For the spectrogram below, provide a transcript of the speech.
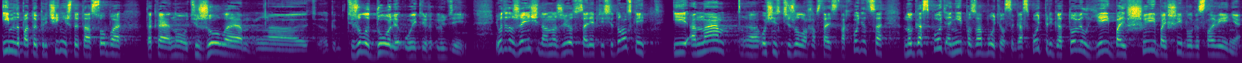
Именно по той причине, что это особо такая, ну, тяжелая, э, тяжелая доля у этих людей. И вот эта женщина, она живет в Сарепте Сидонской, и она э, очень в тяжелых обстоятельствах находится, но Господь о ней позаботился. Господь приготовил ей большие-большие благословения.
